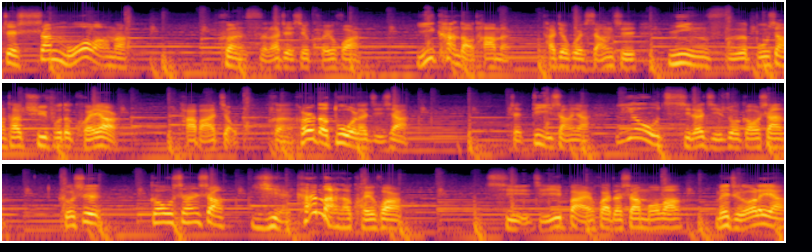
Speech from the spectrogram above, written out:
这山魔王呢，恨死了这些葵花，一看到他们，他就会想起宁死不向他屈服的奎尔。他把脚狠狠地跺了几下，这地上呀。又起了几座高山，可是高山上也开满了葵花。气急败坏的山魔王没辙了呀，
